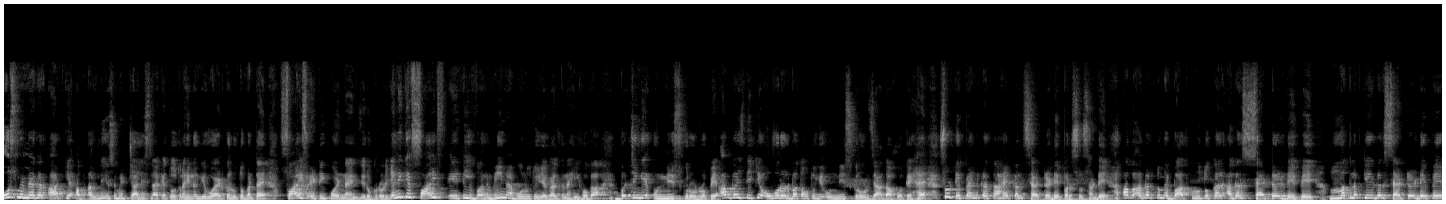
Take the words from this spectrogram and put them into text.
उसमें मैं अगर आज के, अब अर्ली एस्टिमेट 40 लाख है तो उतना ही लेंगे, वो ऐड कर लूँ तो बनता है 580.90 करोड़ यानी कि 581 भी मैं बोलूँ तो ये गलत नहीं होगा। बचेंगे 19 करोड़ रुपए। अब गाइस देखिए ओवरऑल बताओ तो ये 19 करोड़ ज़्यादा होते हैं। सो डिपेंड करता है कल सैटरडे परसों संडे अब अगर तो मैं बात करूँ तो कल अगर सैटरडे पे मतलब कि अगर सैटरडे पे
